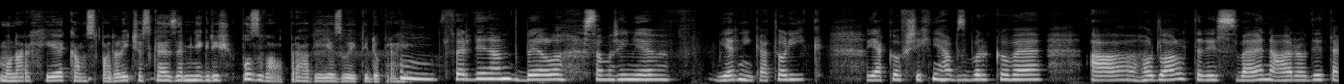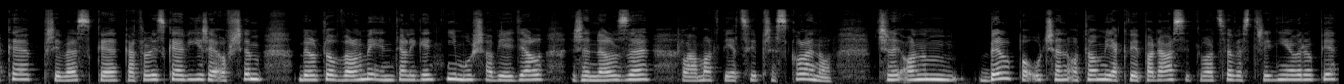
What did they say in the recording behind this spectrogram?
monarchie, kam spadaly české země, když pozval právě jezuity do Prahy. Hmm, Ferdinand byl samozřejmě věrný katolík, jako všichni Habsburkové a hodlal tedy své národy také přivést ke katolické víře. Ovšem byl to velmi inteligentní muž a věděl, že nelze lámat věci přes koleno. Čili on byl poučen o tom, jak vypadá situace ve střední Evropě,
